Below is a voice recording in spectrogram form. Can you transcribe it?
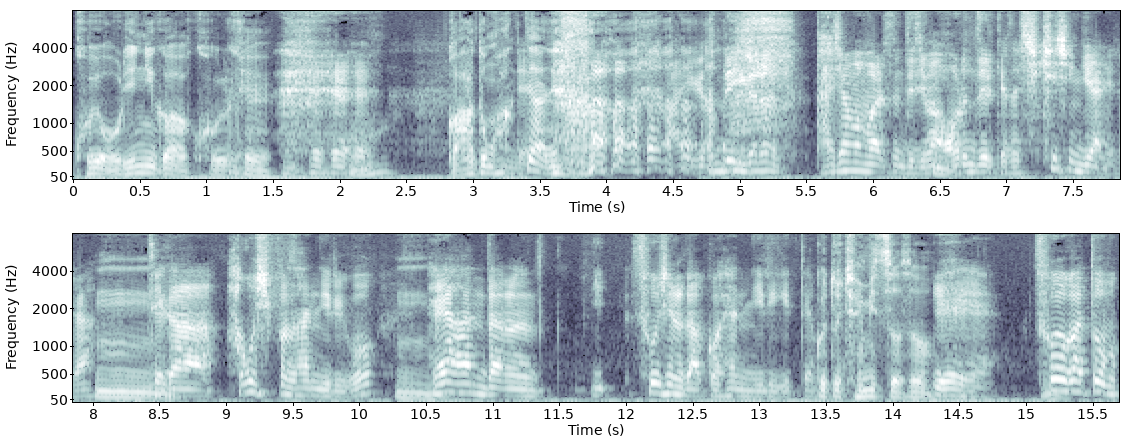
거의 어린이가 그렇게 어? 그 아동 학대 네. 아니야? 아니 근데 이거는 다시 한번 말씀드리지만 음. 어른들께서 시키신 게 아니라 음. 제가 하고 싶어서 한 일이고 음. 해야 한다는 소신을 갖고 한 일이기 때문에. 그것도 재밌어서. 예. 예. 소가 또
